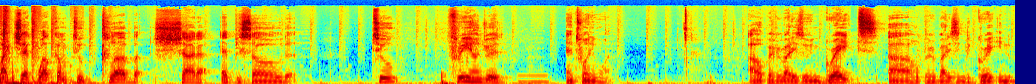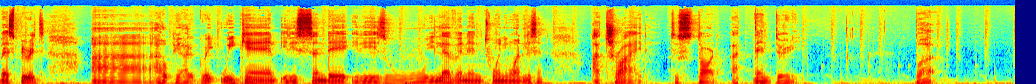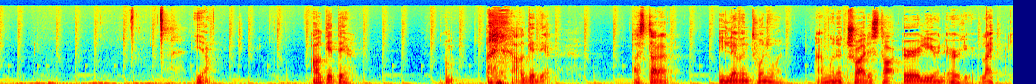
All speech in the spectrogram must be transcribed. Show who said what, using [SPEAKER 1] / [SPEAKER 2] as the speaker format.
[SPEAKER 1] Mic check. Welcome to Club Shada episode two, 321. I hope everybody's doing great. Uh, I hope everybody's in the great, in the best spirits. Uh, I hope you had a great weekend. It is Sunday. It is 11 and 21. Listen, I tried to start at 10:30, but yeah, I'll get there. I'm, I'll get there. I'll start at 11:21. I'm gonna try to start earlier and earlier. Like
